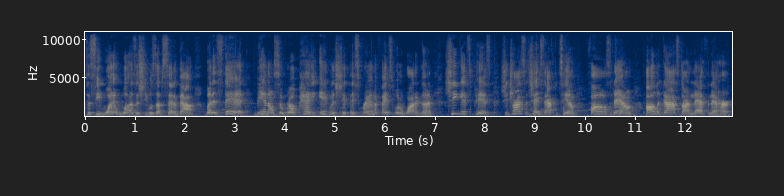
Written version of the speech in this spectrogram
to see what it was that she was upset about. But instead, being on some real petty, ignorant shit, they spray in her face with a water gun. She gets pissed. She tries to chase after Tim falls down, all the guys start laughing at her.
